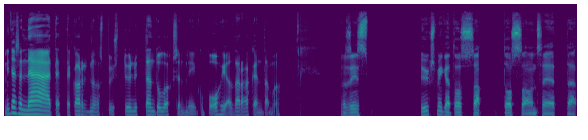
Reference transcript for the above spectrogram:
mitä sä näet, että Cardinals pystyy nyt tämän tuloksen niin kuin pohjalta rakentamaan? No siis yksi mikä tossa, tossa on se, että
